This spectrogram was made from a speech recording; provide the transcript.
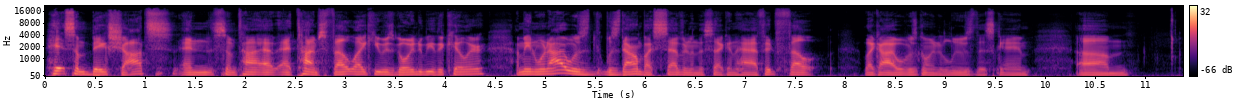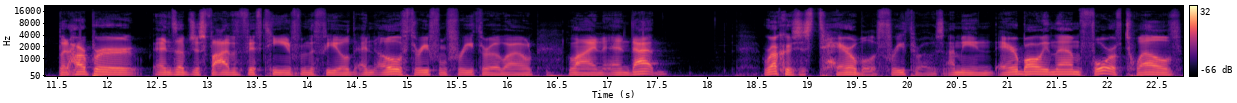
hit some big shots and some time at times felt like he was going to be the killer. I mean, when Iowa was down by seven in the second half, it felt like Iowa was going to lose this game. Um, but Harper ends up just five of fifteen from the field and zero of three from free throw line. And that Rutgers is terrible at free throws. I mean, airballing them four of twelve.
